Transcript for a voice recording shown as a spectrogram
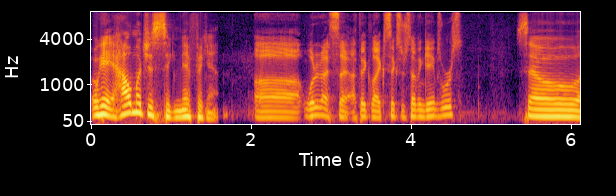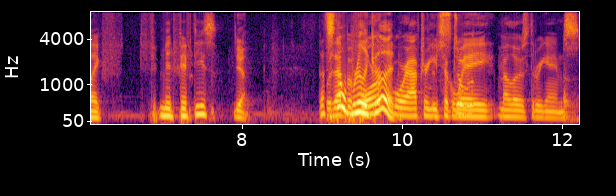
Okay, how much is significant? Uh, what did I say? I think like six or seven games worse. So like f- mid fifties. Yeah, That's Was still that really before good. Or after you It's took still- away Melo's three games.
